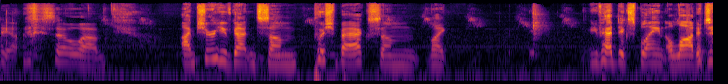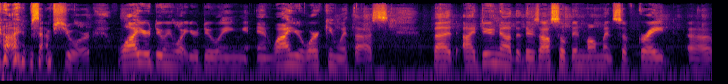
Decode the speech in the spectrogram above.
Yeah. So, um, I'm sure you've gotten some pushback, some like you've had to explain a lot of times, I'm sure, why you're doing what you're doing and why you're working with us. but I do know that there's also been moments of great uh,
